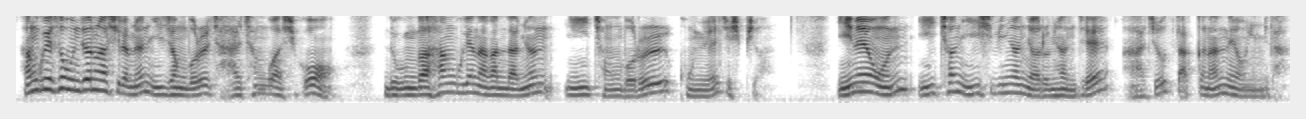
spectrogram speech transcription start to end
한국에서 운전을 하시려면 이 정보를 잘 참고하시고 누군가 한국에 나간다면 이 정보를 공유해 주십시오. 이 내용은 2022년 여름 현재 아주 따끈한 내용입니다.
